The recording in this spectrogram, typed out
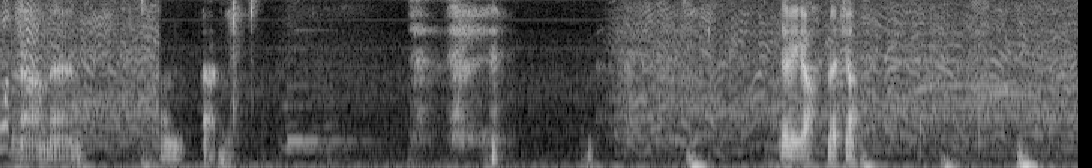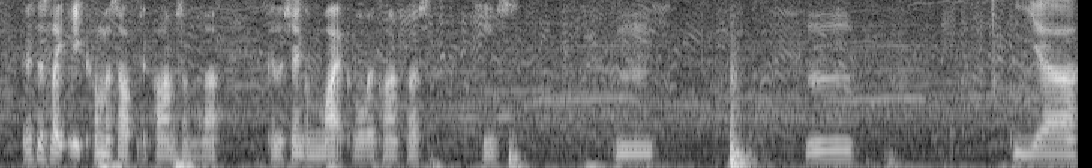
Watch Oh out. man. Um, uh. there we go, gel. I guess there's like 8 kilometers after the climb or something like that. Okay, Lutsenko might come over the climb first, it seems. Hmm. Hmm. Yeah.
